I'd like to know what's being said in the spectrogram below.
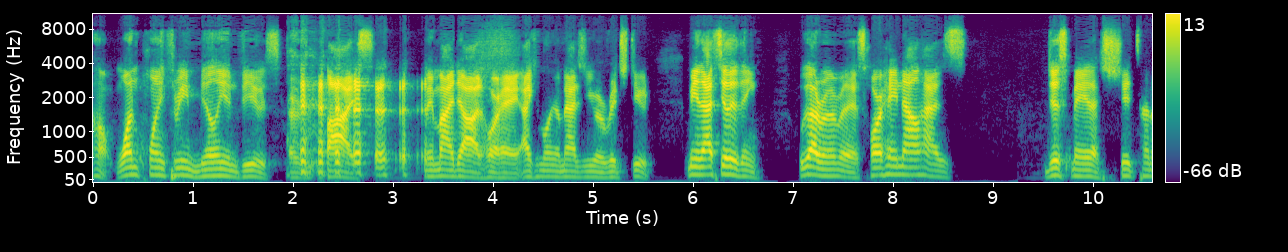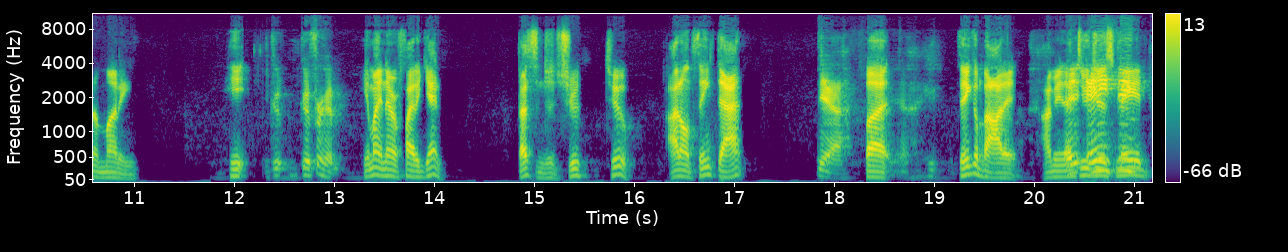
Oh, 1.3 million views or buys. I mean, my God, Jorge, I can only imagine you're a rich dude. I mean, that's the other thing. We got to remember this. Jorge now has just made a shit ton of money. He good, good for him. he might never fight again. That's the truth too. I don't think that, Yeah. but yeah. Think about it. I mean, that dude just anything, made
